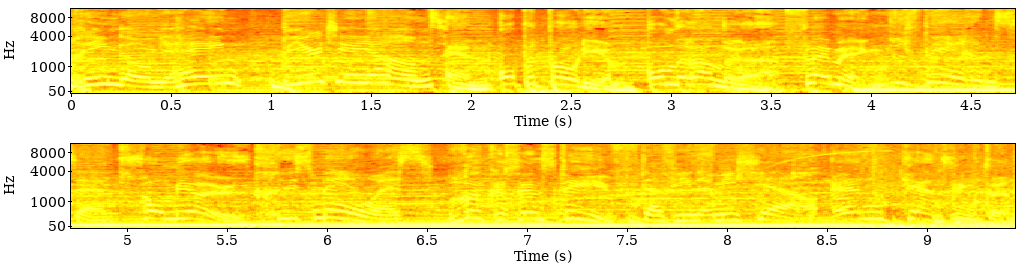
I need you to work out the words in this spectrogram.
Vrienden om je heen, biertje in je hand. En op het podium onder andere Fleming, Yves Berendsen, Sommieu, Guus Meeuwis, Lucas en Steve Davina Michel. en Kensington.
